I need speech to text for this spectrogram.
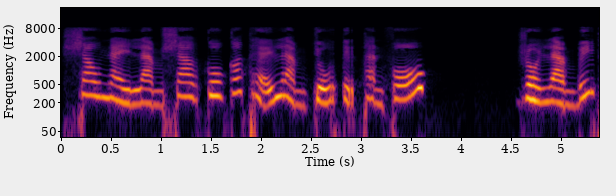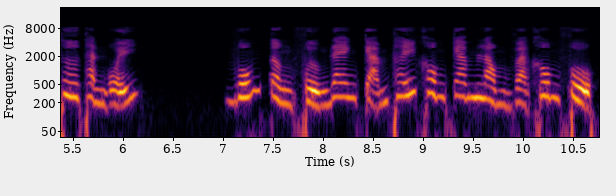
Sau này làm sao cô có thể làm chủ tịch thành phố? Rồi làm bí thư thành ủy. Vốn Tần Phượng đang cảm thấy không cam lòng và không phục.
